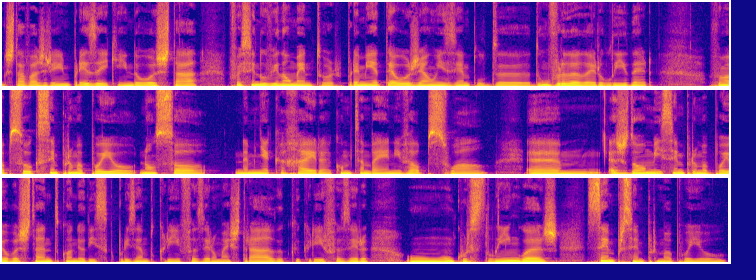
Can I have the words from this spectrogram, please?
estava a gerir a empresa e que ainda hoje está, foi sem dúvida um mentor. Para mim, até hoje, é um exemplo de, de um verdadeiro líder. Foi uma pessoa que sempre me apoiou, não só na minha carreira, como também a nível pessoal. Um, Ajudou-me e sempre me apoiou bastante quando eu disse que, por exemplo, queria fazer um mestrado, que queria fazer um, um curso de línguas. Sempre, sempre me apoiou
